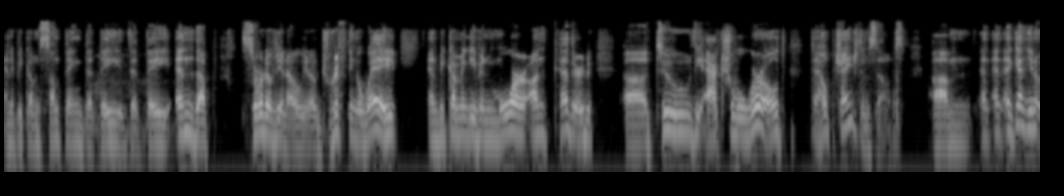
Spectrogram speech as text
and it becomes something that they that they end up sort of you know you know drifting away and becoming even more untethered uh, to the actual world to help change themselves. Um, and, and again, you know,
